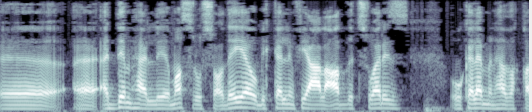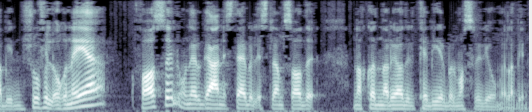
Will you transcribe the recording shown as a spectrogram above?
آه، قدمها لمصر والسعودية وبيتكلم فيها على عضة سواريز وكلام من هذا القبيل. نشوف الأغنية فاصل ونرجع نستقبل إسلام صادق ناقدنا الرياضي الكبير بالمصري اليوم. يلا بينا.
